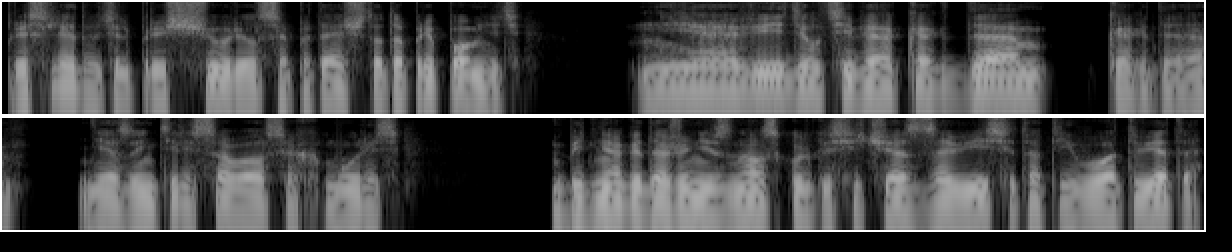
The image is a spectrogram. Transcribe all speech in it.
Преследователь прищурился, пытаясь что-то припомнить. «Я видел тебя, когда...» «Когда...» Я заинтересовался, хмурясь. Бедняга даже не знал, сколько сейчас зависит от его ответа.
